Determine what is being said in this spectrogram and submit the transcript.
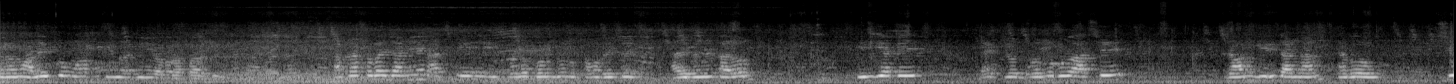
আসসালামু আলাইকুম রহমতুল্লাহি আপনারা সবাই জানেন আজকে এই মানববন্ধন সমাবেশের আয়োজনের কারণ। ইন্ডিয়াতে একজন ধর্মগুরু আছে, রামগিরি তার নাম, এবং সে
